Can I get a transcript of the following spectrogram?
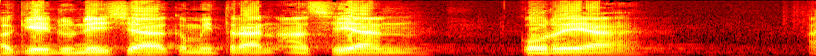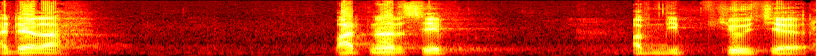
Bagi Indonesia, kemitraan ASEAN Korea adalah partnership of the future.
